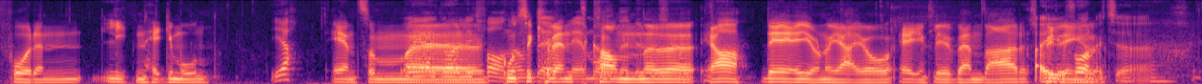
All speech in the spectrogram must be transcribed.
får en liten hegemon. Ja. En som eh, konsekvent kan eh, Ja, det gjør nå jeg òg, egentlig. Hvem det er, spiller ingen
